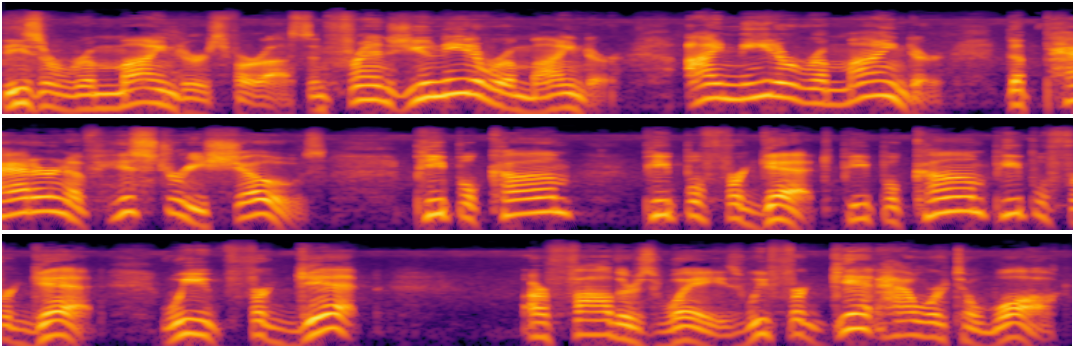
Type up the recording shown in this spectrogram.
These are reminders for us. And friends, you need a reminder. I need a reminder. The pattern of history shows people come, people forget. People come, people forget. We forget our Father's ways. We forget how we're to walk.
